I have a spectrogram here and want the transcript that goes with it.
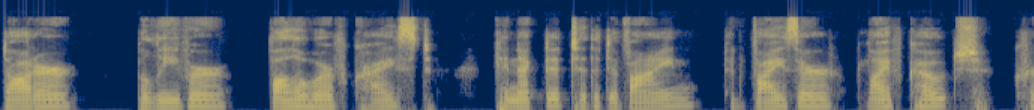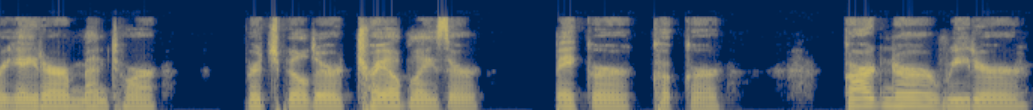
daughter, believer, follower of Christ, connected to the divine, advisor, life coach, creator, mentor, bridge builder, trailblazer, baker, cooker, gardener, reader,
